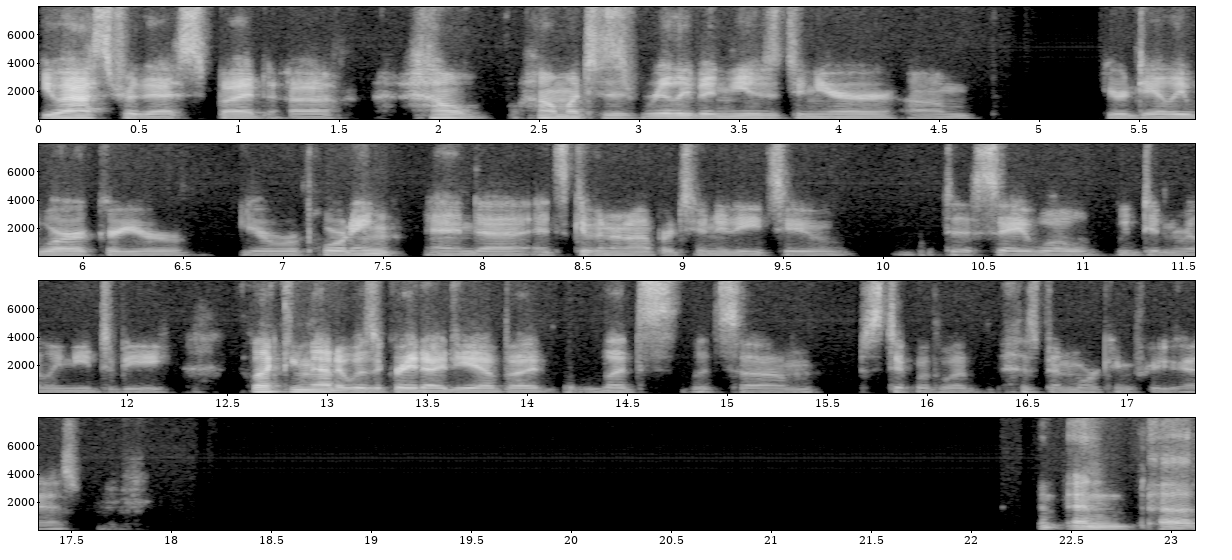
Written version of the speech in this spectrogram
you asked for this, but uh, how how much has it really been used in your um, your daily work or your your reporting? And uh, it's given an opportunity to to say, well, we didn't really need to be collecting that. It was a great idea, but let's let's um, stick with what has been working for you guys. And, and uh,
